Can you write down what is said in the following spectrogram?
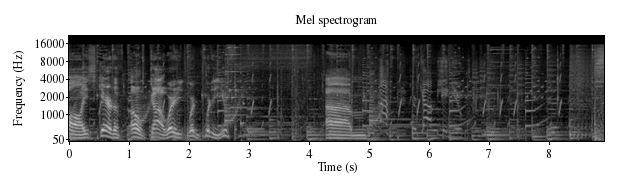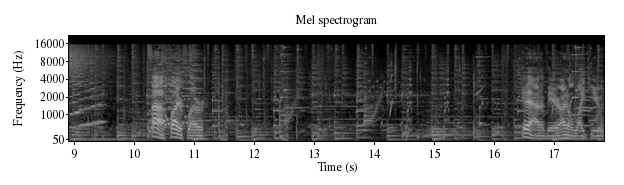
Oh, he's scared of. Oh God, where where where do you? Um. Ah, fire flower. Get out of here! I don't like you.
